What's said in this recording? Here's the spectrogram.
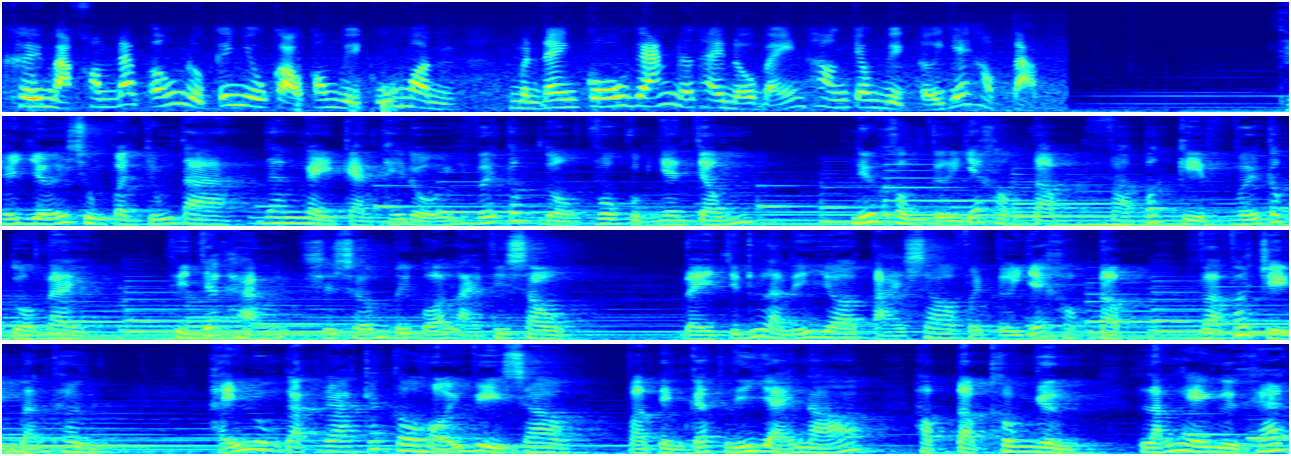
Khi mà không đáp ứng được cái nhu cầu công việc của mình mình đang cố gắng để thay đổi bản thân trong việc tự giác học tập. Thế giới xung quanh chúng ta đang ngày càng thay đổi với tốc độ vô cùng nhanh chóng. Nếu không tự giác học tập và bắt kịp với tốc độ này, thì chắc hẳn sẽ sớm bị bỏ lại phía sau. Đây chính là lý do tại sao phải tự giác học tập và phát triển bản thân hãy luôn đặt ra các câu hỏi vì sao và tìm cách lý giải nó, học tập không ngừng, lắng nghe người khác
